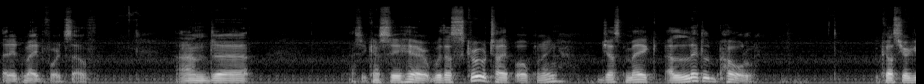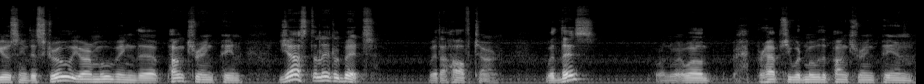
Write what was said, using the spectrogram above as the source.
that it made for itself. And uh, as you can see here, with a screw type opening, just make a little hole. Because you're using the screw, you are moving the puncturing pin just a little bit with a half turn. With this, well, perhaps you would move the puncturing pin,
